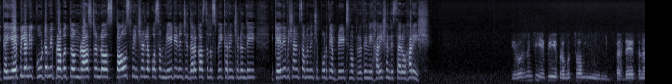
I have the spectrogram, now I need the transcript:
ఇక ఏపీలోని కూటమి ప్రభుత్వం రాష్ట్రంలో స్పౌస్ పెన్షన్ల కోసం నేటి నుంచి దరఖాస్తులు స్వీకరించనుంది. ఇక ఇదే విషయానికి సంబంధించి పూర్తి అప్డేట్స్ మా ప్రతినిధి హరీష్ అందిస్తారు. హరీష్. ఈ రోజు నుంచి ఏపీ ప్రభుత్వం పెద్ద ఎత్తున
